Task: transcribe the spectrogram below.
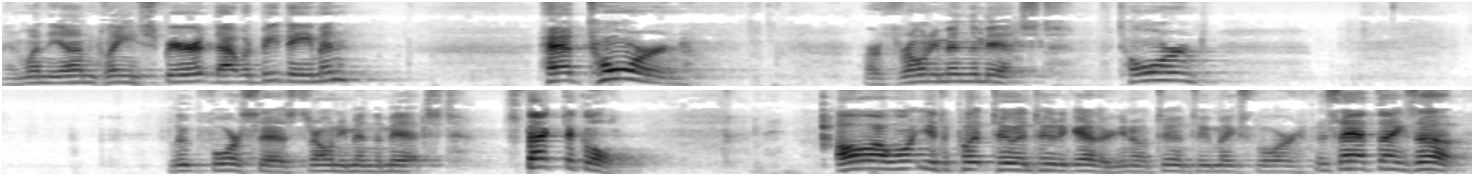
And when the unclean spirit, that would be demon, had torn or thrown him in the midst, torn, Luke 4 says, thrown him in the midst. Spectacle. Oh, I want you to put two and two together. You know, two and two makes four. Let's add things up.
